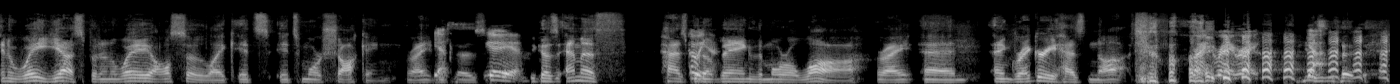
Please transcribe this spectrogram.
in a way yes but in a way also like it's it's more shocking right yes, because yeah, yeah, yeah. because Emeth has Oh, been yeah. obeying the moral law, right? And and Gregory has not. right, right, right. he's, been,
